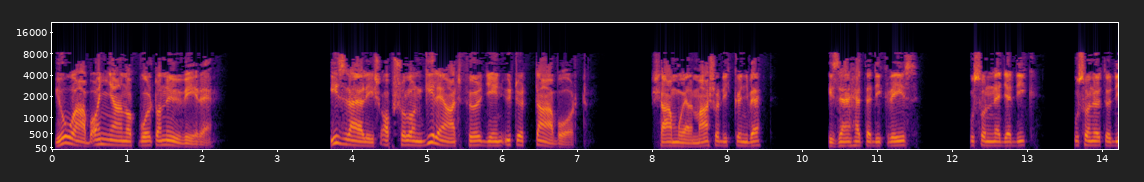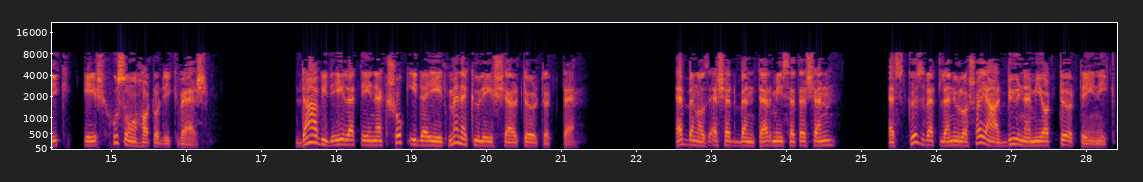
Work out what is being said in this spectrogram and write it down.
Jóáb anyjának volt a nővére. Izrael és Absalon Gileát földjén ütött tábort. Sámuel második könyve, 17. rész, 24., 25. és 26. vers. Dávid életének sok idejét meneküléssel töltötte. Ebben az esetben természetesen ez közvetlenül a saját bűne miatt történik.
